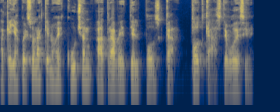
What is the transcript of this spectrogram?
a aquellas personas que nos escuchan a través del podcast, debo decir.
